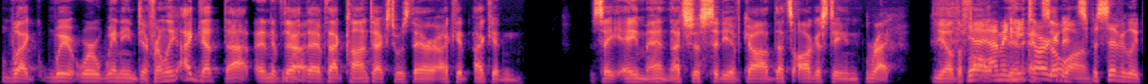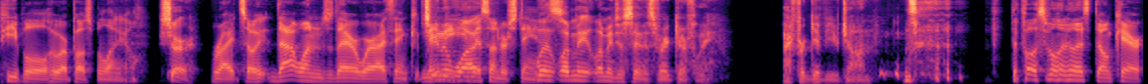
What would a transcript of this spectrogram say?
Like, we're, we're winning differently. I get that. And if that, Right. if that context was there, I could, I could say amen. That's just city of God. That's Augustine, right you know, the yeah fall. i mean he and- so targeted on. specifically people who are post-millennial Sure. Right. So that one's there where I think Do you maybe know he misunderstands. Let, let me, let me just say this very carefully. I forgive you, John. the post millennialists don't care.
